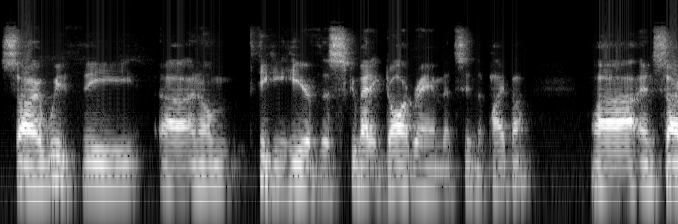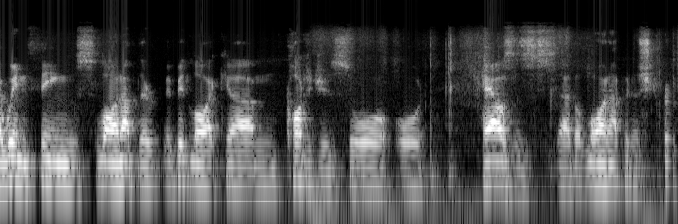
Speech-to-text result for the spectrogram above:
So with the uh, and I'm thinking here of the schematic diagram that's in the paper. Uh, and so when things line up, they're a bit like um, cottages or, or houses uh, that line up in a street.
